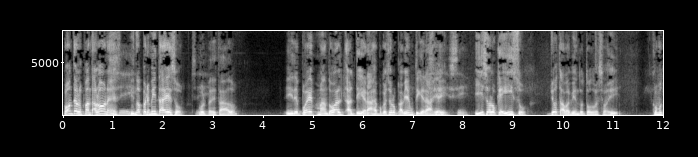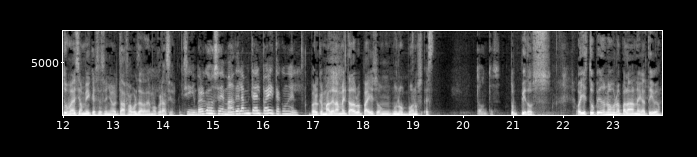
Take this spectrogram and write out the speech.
ponte los pantalones Sí. y no permita eso. Sí. Golpe de Estado. Y después mandó al, al tigueraje, porque eso es lo que había un tigueraje Sí, ahí. sí. Y hizo lo que hizo. Yo estaba viendo todo eso ahí. ¿Cómo tú me decías a mí que ese señor está a favor de la democracia? Sin embargo, José, más de la mitad del país está con él. Porque más de la mitad de los países son unos buenos Tontos. estúpidos. Oye, estúpido no es una palabra negativa.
